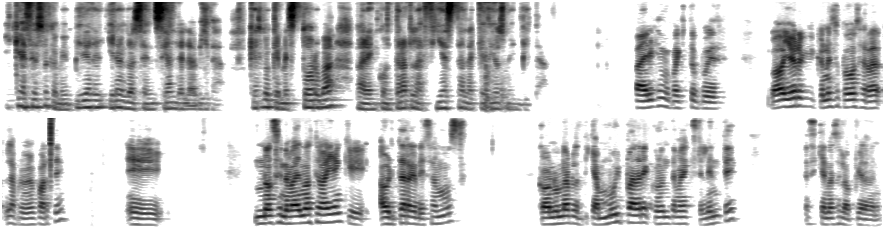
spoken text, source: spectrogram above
¿Y qué es eso que me impide ir a lo esencial de la vida? ¿Qué es lo que me estorba para encontrar la fiesta a la que Dios me invita? Padrísimo, Paquito, pues, wow, yo creo que con eso podemos cerrar la primera parte. Eh, no, se, no se vayan, que ahorita regresamos con una plática muy padre, con un tema excelente, así que no se lo pierdan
